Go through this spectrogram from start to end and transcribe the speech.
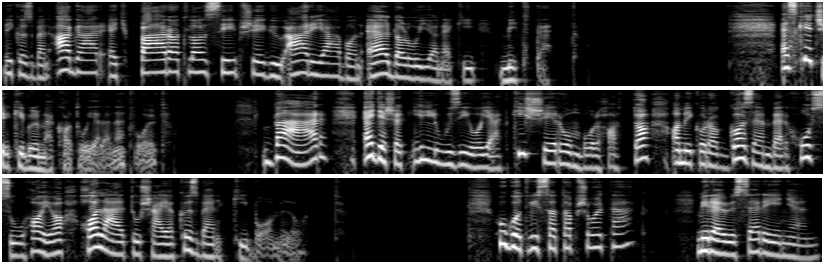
miközben Agár egy páratlan szépségű áriában eldalolja neki, mit tett. Ez kétségkívül megható jelenet volt. Bár egyesek illúzióját kissé rombolhatta, amikor a gazember hosszú haja haláltusája közben kibomlott. Hugot visszatapsolták, mire ő szerényen,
